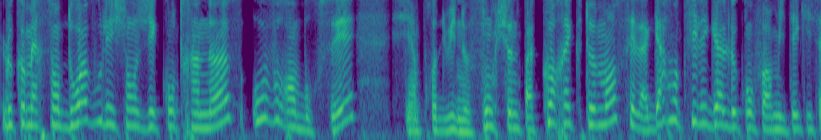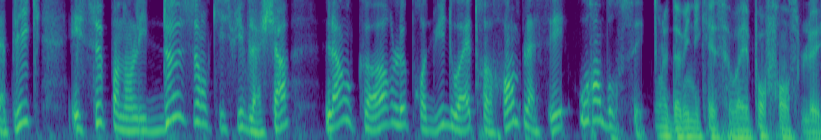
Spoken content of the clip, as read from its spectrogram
le commerçant doit vous l'échanger contre un neuf ou vous rembourser. Si un produit ne fonctionne pas correctement, c'est la garantie légale de conformité qui s'applique, et ce pendant les deux ans qui suivent l'achat. Là encore, le produit doit être remplacé ou remboursé. Dominique pour France Bleu.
